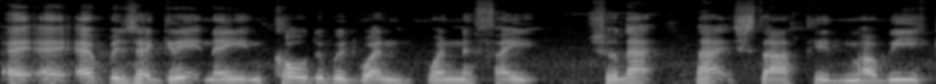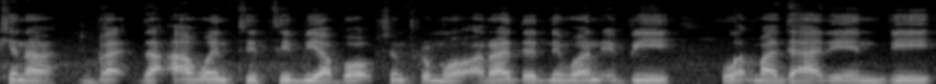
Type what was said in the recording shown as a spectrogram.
it, it, it was a great night, and Calderwood win win the fight. So that that started my wee kind of bit that I wanted to be a boxing promoter. I didn't want to be like my daddy and be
